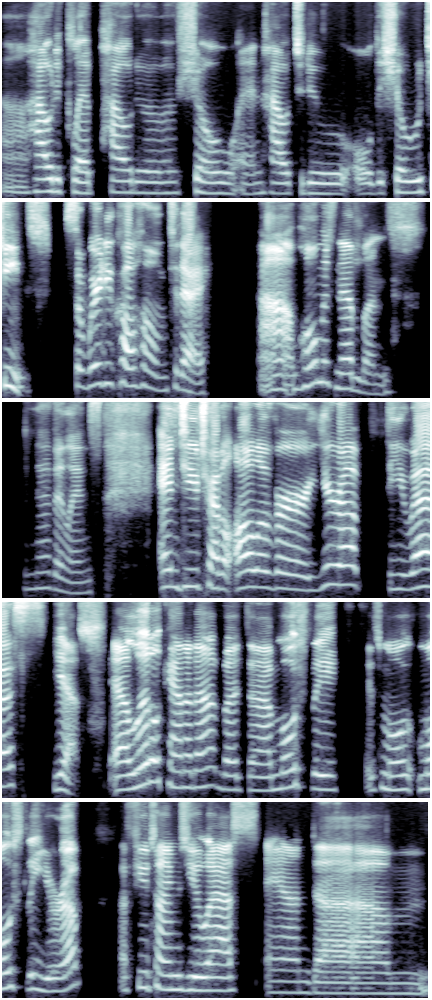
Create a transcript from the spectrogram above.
uh, how to clip, how to show, and how to do all the show routines. So, where do you call home today? Um, home is Netherlands. Netherlands. And do you travel all over Europe, the US? Yes, a little Canada, but uh, mostly it's mo- mostly Europe a few times US and um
